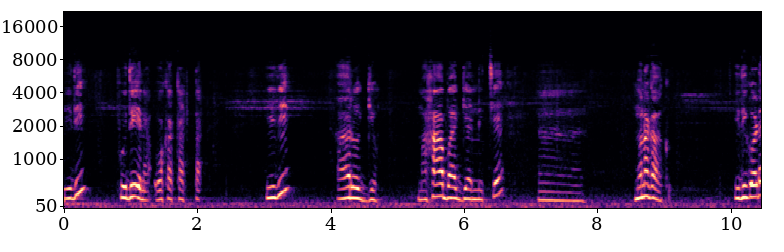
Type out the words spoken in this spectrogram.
ఇది పుదీనా. ఒక కట్ట. ఇది ఆరోగ్యం. మహాభాగ్యాన్ని ఇచ్చే మునగాకు. ఇది కూడా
